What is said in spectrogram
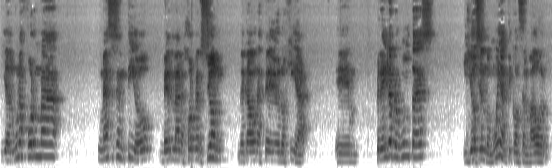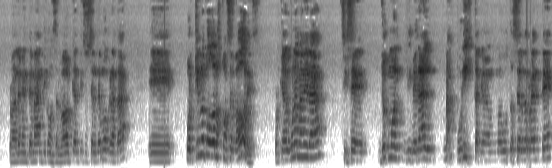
y de alguna forma me hace sentido ver la mejor versión de cada una de estas ideologías. Em, pero ahí la pregunta es, y yo siendo muy anticonservador, probablemente más anticonservador que antisocialdemócrata, eh, ¿por qué no todos los conservadores? Porque de alguna manera si se, yo como liberal más purista que me gusta ser de repente,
